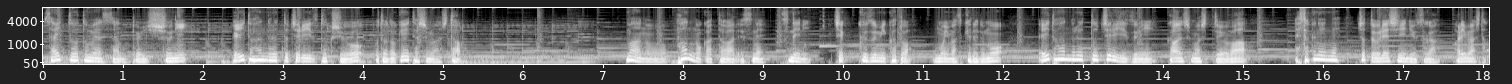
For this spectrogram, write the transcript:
斉藤智康さんと一緒に800チェリーズ特集をお届けいたしましたまああのファンの方はですねすでにチェック済みかとは思いますけれども、800チェリーズに関しましては、昨年ね、ちょっと嬉しいニュースがありました。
